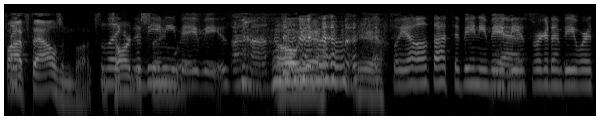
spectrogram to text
five thousand bucks. It's like hard the to say. Beanie which. Babies. Uh-huh. Oh, yeah, yeah. we all thought the Beanie Babies Yes. were going to be worth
